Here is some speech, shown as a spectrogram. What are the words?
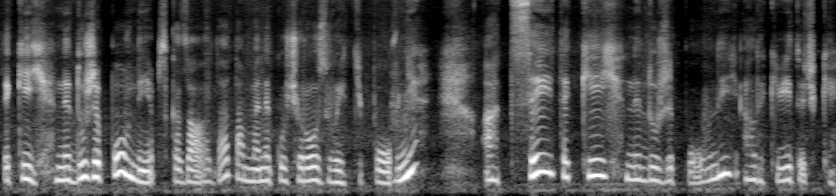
Такий не дуже повний, я б сказала. Да? Там в мене куча розовий ті повні. А цей такий не дуже повний, але квіточки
